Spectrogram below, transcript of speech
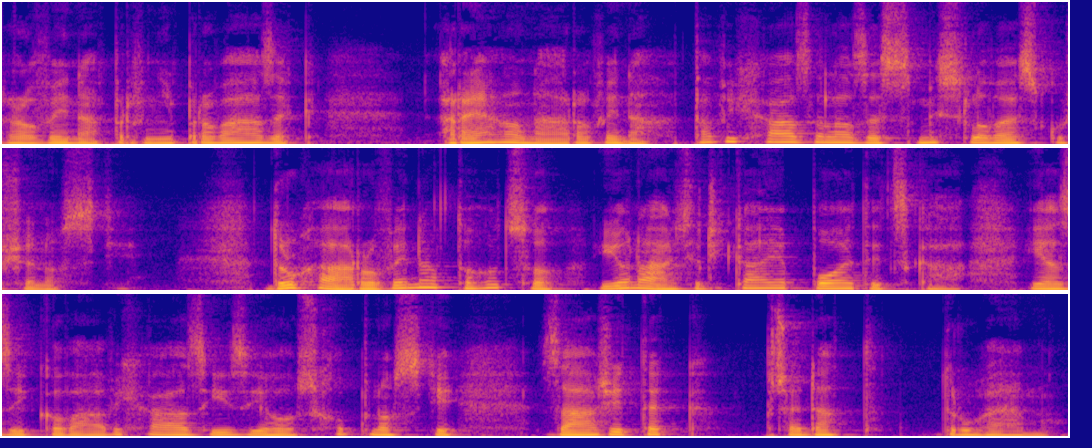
rovina, první provázek, reálná rovina, ta vycházela ze smyslové zkušenosti. Druhá rovina toho, co Jonáš říká, je poetická, jazyková, vychází z jeho schopnosti zážitek předat druhému.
